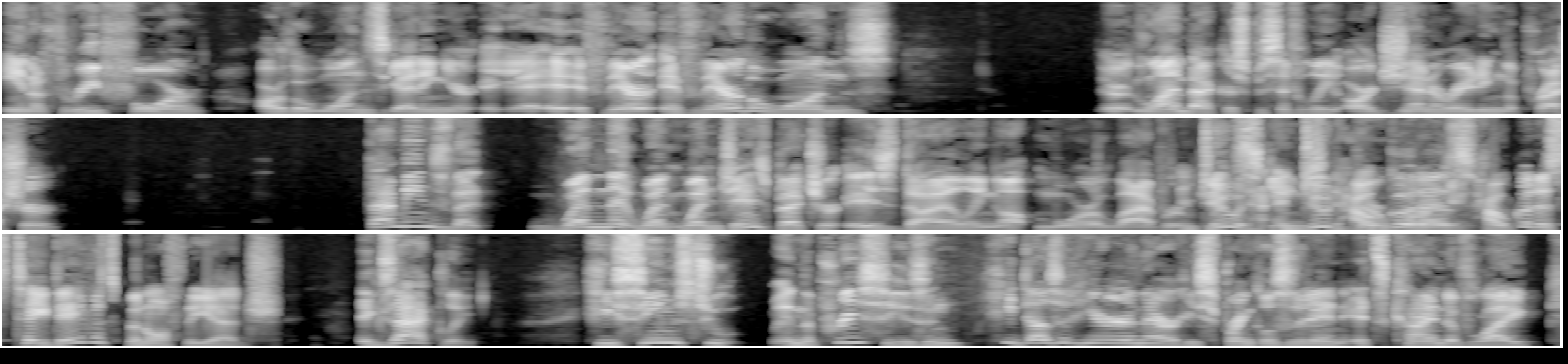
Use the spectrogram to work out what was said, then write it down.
in a 3-4 are the ones getting your if they're if they're the ones or linebackers specifically are generating the pressure, that means that when they when when James Bettcher is dialing up more elaborate And dude, blitz and dude, how good working. has how good has Tae Davis been off the edge? Exactly. He seems to in the preseason, he does it here and there. He sprinkles it in. It's kind of like,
